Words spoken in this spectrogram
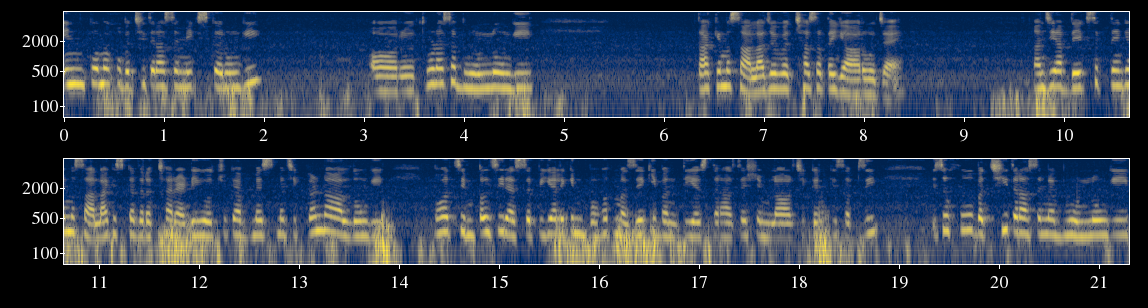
इनको मैं खूब अच्छी तरह से मिक्स करूँगी और थोड़ा सा भून लूँगी ताकि मसाला जो है अच्छा सा तैयार हो जाए। हाँ जी, आप देख सकते हैं कि मसाला किस कदर अच्छा रेडी हो चुका है। अब मैं इसमें चिकन डाल दूँगी। बहुत सिंपल सी रेसिपी है, लेकिन बहुत मज़े की बनती है इस तरह से शिमला और चिकन की सब्ज़ी। इसे खूब अच्छी तरह से मैं भून लूँगी।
